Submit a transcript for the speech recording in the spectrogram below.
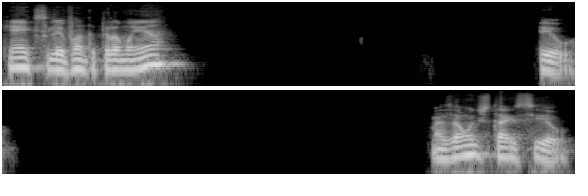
Quem é que se levanta pela manhã? Eu. Mas aonde está esse eu?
